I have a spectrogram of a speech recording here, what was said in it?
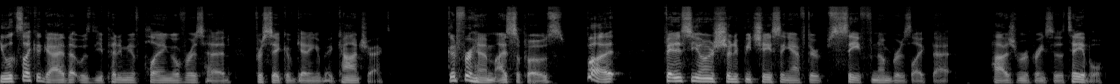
he looks like a guy that was the epitome of playing over his head for sake of getting a big contract. Good for him, I suppose, but fantasy owners shouldn't be chasing after safe numbers like that Hosmer brings to the table.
